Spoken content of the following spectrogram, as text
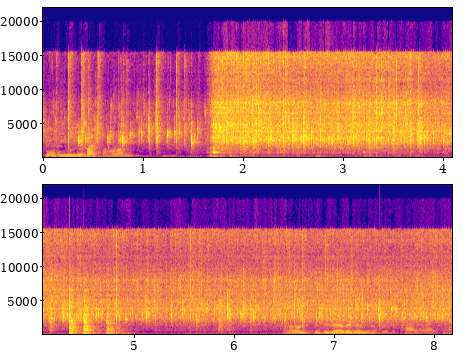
ചെറിയുള്ളി പച്ചമുളക്. ആവശ്യത്തിലേറെ കഴിഞ്ഞ കറിവേപ്പില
